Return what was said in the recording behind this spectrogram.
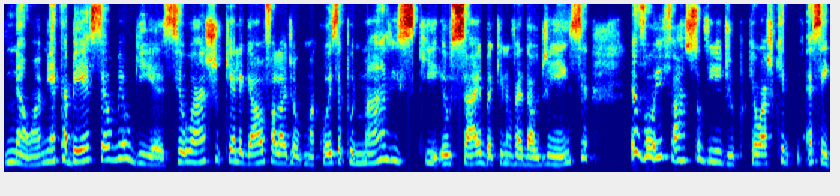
Não, a minha cabeça é o meu guia. Se eu acho que é legal falar de alguma coisa, por mais que eu saiba que não vai dar audiência, eu vou e faço vídeo, porque eu acho que, assim,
